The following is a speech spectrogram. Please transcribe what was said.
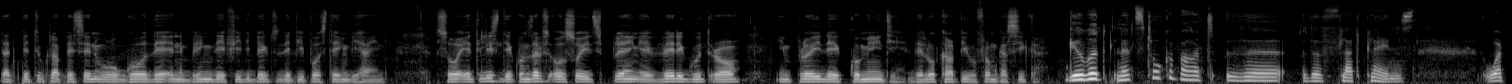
that particular person will go there and bring the feedback to the people staying behind. So at least the conservancy also is playing a very good role, employ the community, the local people from Kasika. Gilbert, let's talk about the the floodplains. What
